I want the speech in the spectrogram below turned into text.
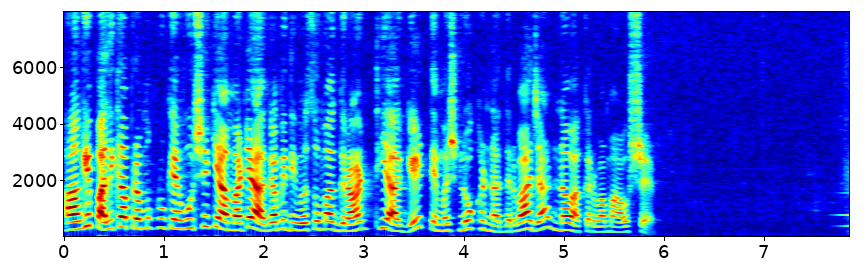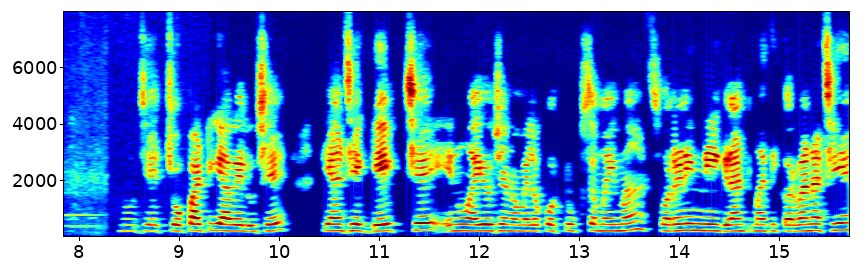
આ અંગે પાલિકા પ્રમુખનું કહેવું છે કે આ માટે આગામી દિવસોમાં ગ્રાન્ટથી આ ગેટ તેમજ લોખંડના દરવાજા નવા કરવામાં આવશે. નું જે ચોપાટી આવેલું છે, ત્યાં જે ગેટ છે, એનું આયોજન અમે લોકો ટૂંક સમયમાં સ્વર્ણિમની ગ્રાન્ટમાંથી કરવાના છીએ.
